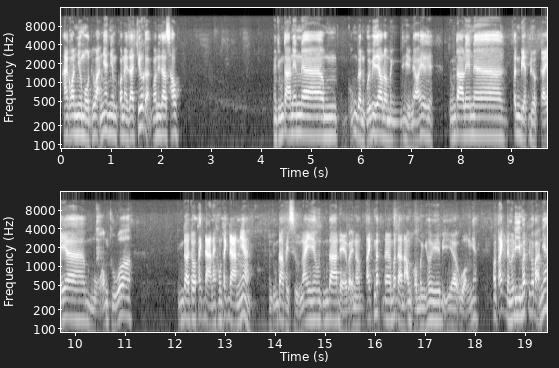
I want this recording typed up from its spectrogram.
Hai con như một các bạn nhé, nhưng con này ra trước ạ, con này ra sau chúng ta nên ờ, cũng gần cuối video là mình thì nói chúng ta nên ờ, phân biệt được cái ờ, mổ ong chúa. Chúng ta cho tách đàn hay không tách đàn nhé chúng ta phải xử ngay chúng ta để vậy nó tách mất mất đàn ong của mình hơi bị uổng nhé nó tách là nó đi mất các bạn nhé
